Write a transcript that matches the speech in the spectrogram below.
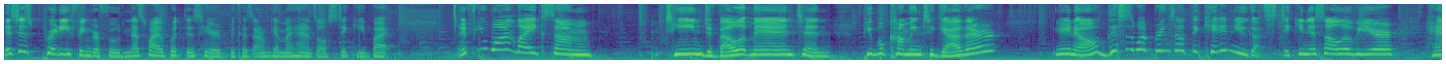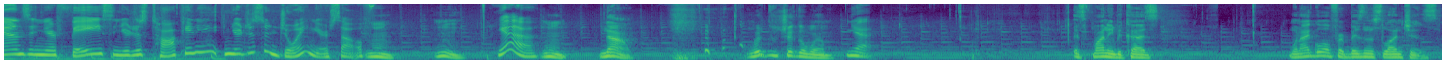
this is pretty finger food, and that's why I put this here because I don't get my hands all sticky. But if you want like some team development and people coming together, you know, this is what brings out the kid in you. You got stickiness all over your hands and your face, and you're just talking and you're just enjoying yourself. Mm, mm. Yeah. Mm. Now, with the chicken wing, Yeah. it's funny because when I go out for business lunches,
